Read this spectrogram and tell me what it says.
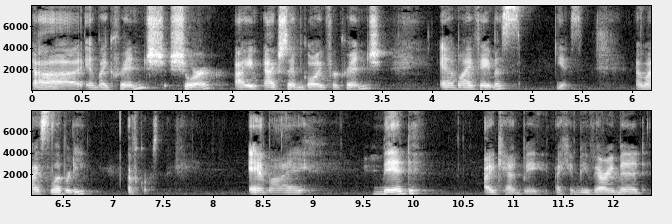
Uh, am I cringe? Sure. I actually am going for cringe. Am I famous? Yes. Am I a celebrity? Of course. Am I mid? I can be. I can be very mid.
